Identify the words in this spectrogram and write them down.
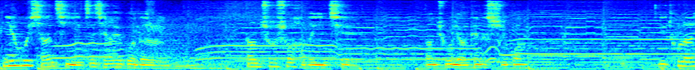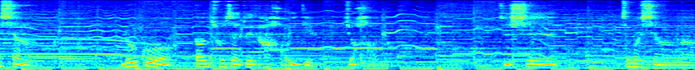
你也会想起之前爱过的人，当初说好的一切，当初聊天的时光。你突然想，如果当初再对他好一点就好了。只是这么想了，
